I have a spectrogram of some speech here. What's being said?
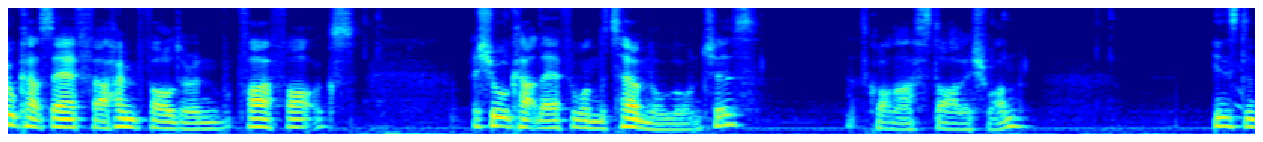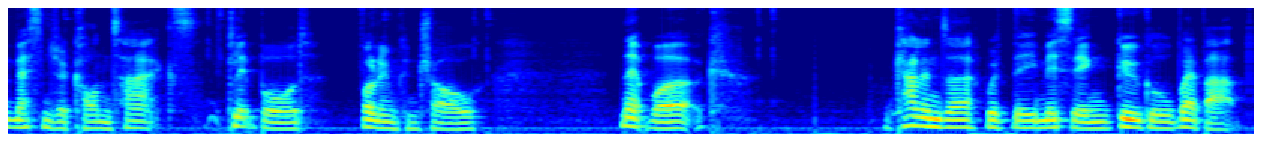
Shortcuts there for Home Folder and Firefox. A shortcut there for one of the terminal launchers. That's quite a nice stylish one. Instant Messenger contacts, clipboard, volume control, network, calendar with the missing Google Web App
